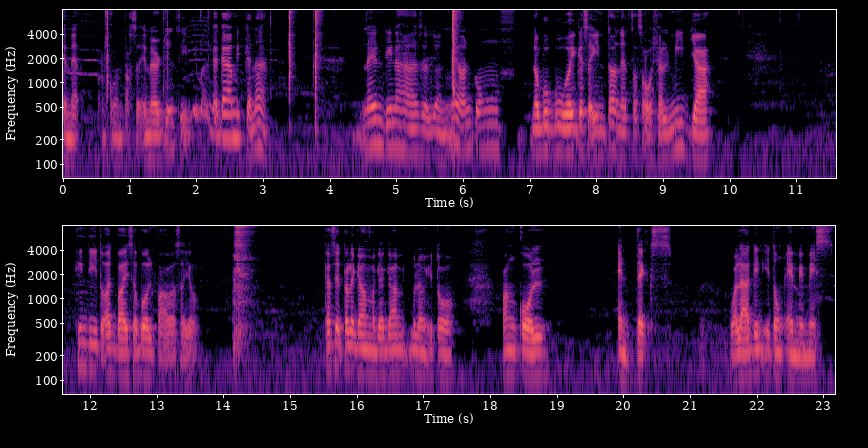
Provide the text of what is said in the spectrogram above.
emer pang contact sa emergency, may magagamit ka na. Na yun, di na hassle yun. Ngayon, kung nabubuhay ka sa internet, sa social media, hindi to advisable para sa'yo. Kasi talagang magagamit mo lang ito pang call and text. Wala din itong MMS.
